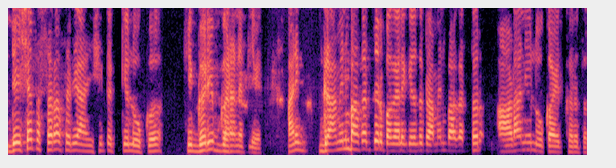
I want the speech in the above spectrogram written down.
देशात सरासरी ऐंशी टक्के लोक ही गरीब घराण्यातली आहेत. आणि ग्रामीण भागात जर बघायला गेलं तर ग्रामीण भागात तर आडाणी लोक आहेत खरं तर.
